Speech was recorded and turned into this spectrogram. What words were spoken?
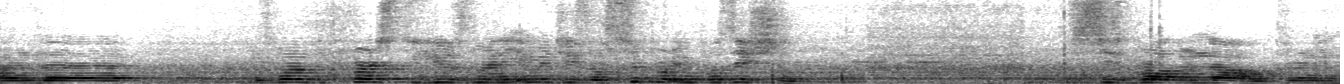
And uh, one of the first to use many images of superimposition. This is his brother now turning.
